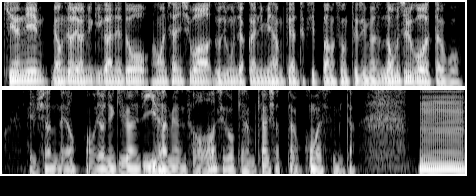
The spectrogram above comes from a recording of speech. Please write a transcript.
기은님 명절 연휴 기간에도 황원찬 씨와 노중훈 작가님이 함께한 특집 방송 들으면서 너무 즐거웠다고 해주셨네요. 어, 연휴 기간에 일하면서 즐겁게 함께 하셨다고 고맙습니다. 음,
